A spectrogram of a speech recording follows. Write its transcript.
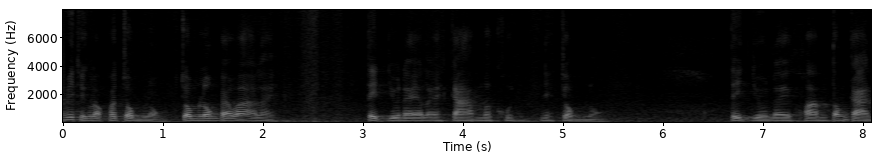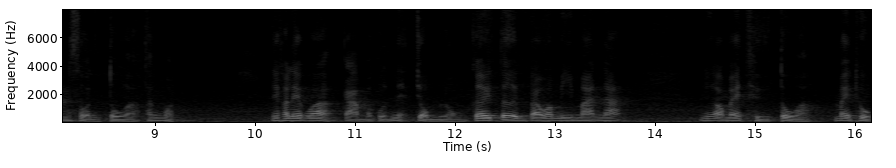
ไม่ถึงหรอกเพราะจมลง จมลงแปลว่าอะไร ติดอยู่ในอะไรกามมคุณเนี่ยจมลง ติดอยู่ในความต้องการส่วนตัวทั้งหมดนี่เขาเรียกว่ากามกุลเนี่ยจมลง เกยตื้นแปลว่ามีมานะนึกออกไหมถือตัว ไม่ถูก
